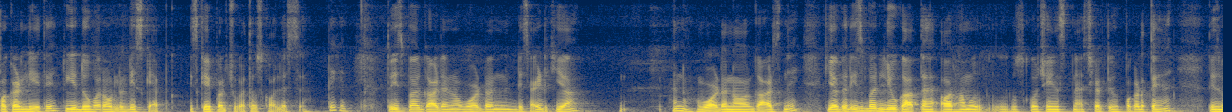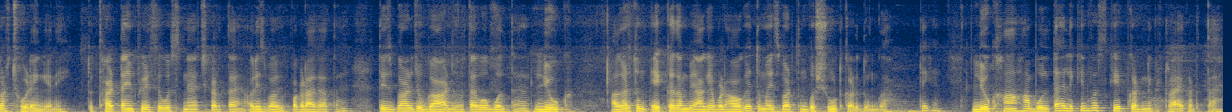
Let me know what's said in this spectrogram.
पकड़ लिए थे तो ये दो बार ऑलरेडी स्कैप स्केप कर चुका था उस कॉलेज से, ठीक है? तो इस बार गार्डन और वार्डन ने डिसाइड किया है ना वार्डन और गार्ड्स ने, कि अगर इस बार ल्यूक आता है और हम उसको चेन स्नैच करते हुए पकड़ते हैं तो इस बार छोड़ेंगे नहीं। तो थर्ड टाइम फिर से वो स्नैच करता है और इस बार भी पकड़ा जाता है। तो इस बार जो गार्ड होता है, वो बोलता है ल्यूक अगर तुम एक कदम भी आगे बढ़ाओगे तो मैं इस बार तुमको शूट कर दूँगा। ठीक है? ल्यूक हाँ हाँ बोलता है, लेकिन वो स्केप करने का ट्राई करता है।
